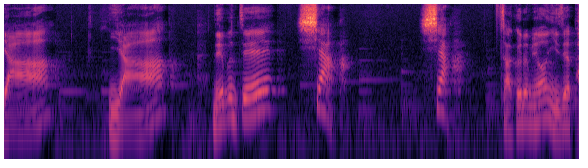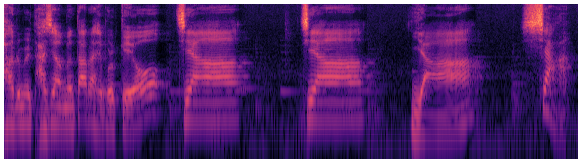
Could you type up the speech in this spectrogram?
야, 야. 네 번째, 샤, 샤. 자, 그러면 이제 발음을 다시 한번 따라 해볼게요. 자, 자, 야, 샤.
